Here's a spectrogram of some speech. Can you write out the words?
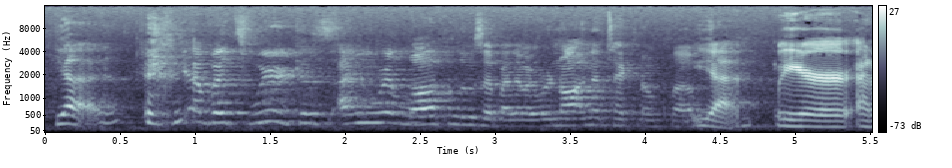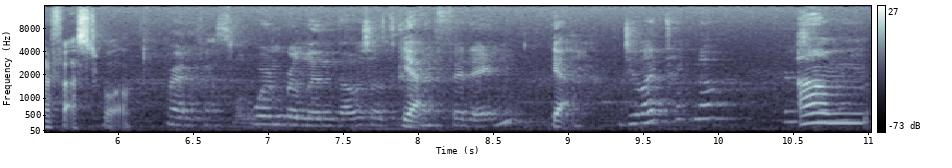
Yeah. Yeah, but it's weird because I mean we're at Lollapalooza, by the way. We're not in a techno club. yeah, we're at a festival. We're at a festival. We're in Berlin though, so it's kind Yeah. of fitting. Yeah. Do you like techno? Um,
